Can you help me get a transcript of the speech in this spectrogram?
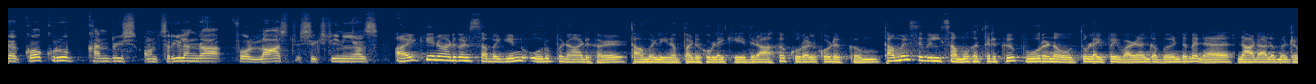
the co-group countries on Sri Lanka for last 16 years. ஐக்கிய நாடுகள் சபையின் உறுப்பு நாடுகள் தமிழ் இனப்படுகொலைக்கு எதிராக குரல் கொடுக்கும் தமிழ் சிவில் சமூகத்திற்கு பூரண ஒத்துழைப்பை வழங்க வேண்டும் என நாடாளுமன்ற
